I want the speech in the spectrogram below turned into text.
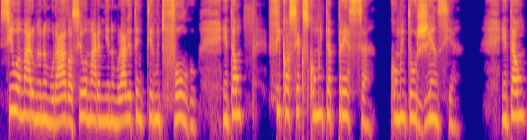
Se eu amar o meu namorado ou se eu amar a minha namorada, eu tenho que ter muito fogo. Então fica o sexo com muita pressa, com muita urgência. Então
